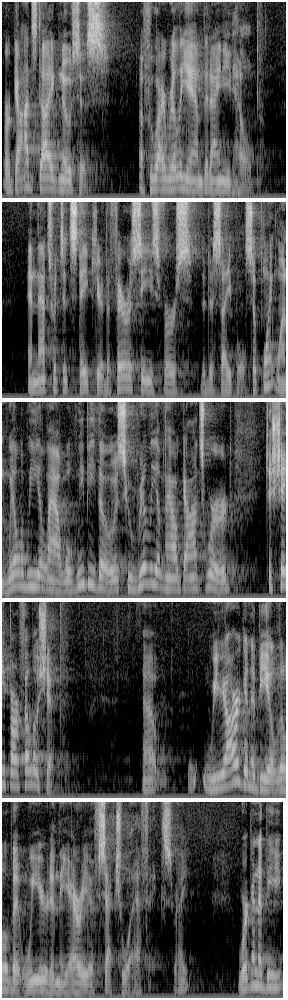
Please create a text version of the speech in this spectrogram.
or God's diagnosis of who I really am, that I need help. And that's what's at stake here the Pharisees versus the disciples. So, point one will we allow, will we be those who really allow God's word to shape our fellowship? Uh, we are going to be a little bit weird in the area of sexual ethics, right? We're going to be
